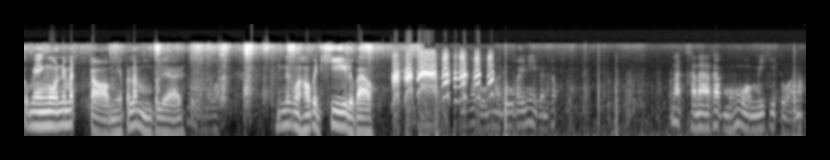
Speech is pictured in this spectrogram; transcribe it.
ก็แมงงนนี่มาตอมเนี่ยปลาล่ำเปลือยนึกว่าเขาเป็นขี้หรือเปล่าครับผมมาดูใบนี้กันครับหนักขนาดครับหมูหัวมีกี่ตัวเนาะ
